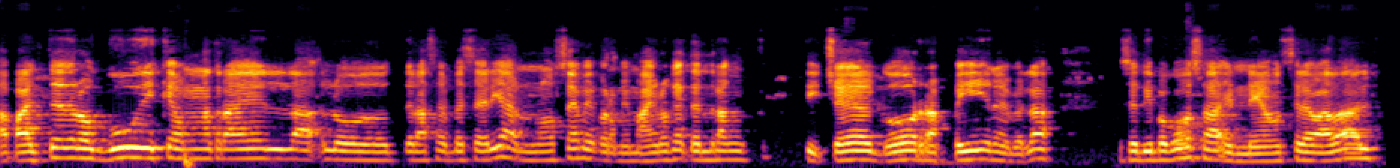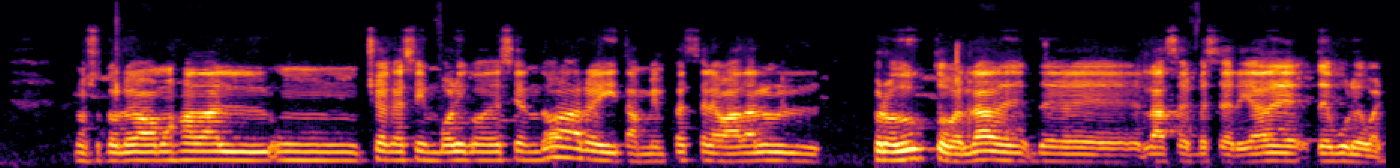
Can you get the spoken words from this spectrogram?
aparte de los goodies que van a traer la- los de la cervecería, no sé, pero me imagino que tendrán t-shirt, gorras, pines, ¿verdad? Ese tipo de cosas. El neón se le va a dar. Nosotros le vamos a dar un cheque simbólico de 100 dólares y también pues, se le va a dar el producto, ¿verdad? De, de la cervecería de, de Boulevard.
